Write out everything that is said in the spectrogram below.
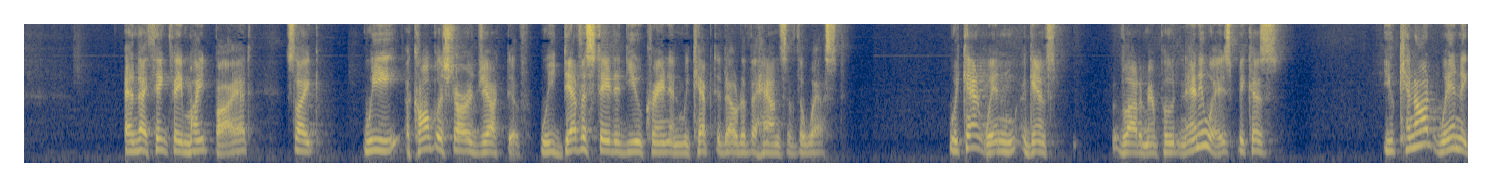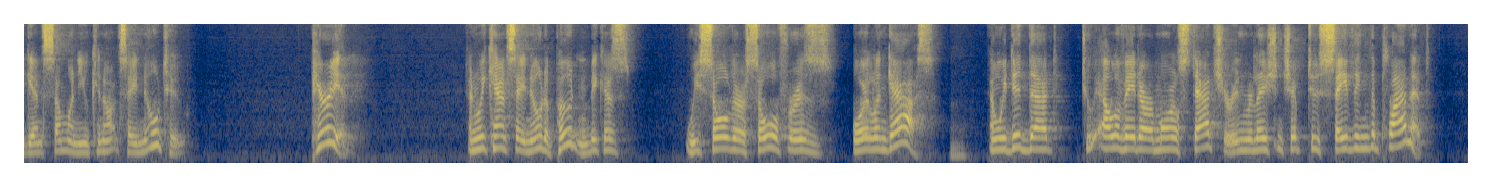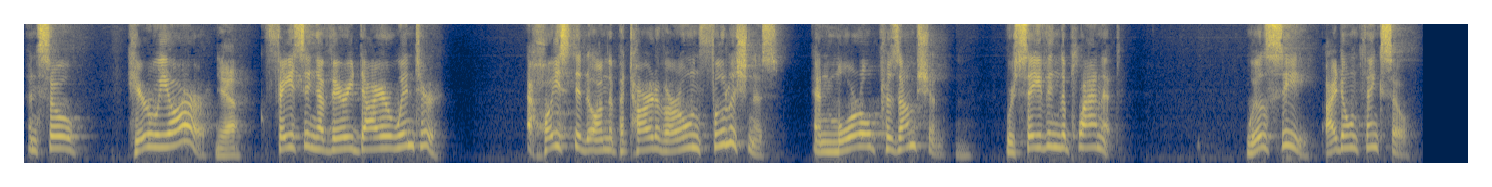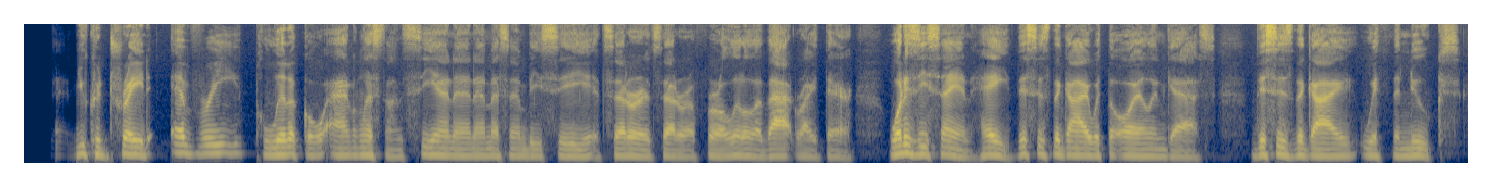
and I think they might buy it. It's like we accomplished our objective. We devastated Ukraine and we kept it out of the hands of the West. We can't win against Vladimir Putin, anyways, because you cannot win against someone you cannot say no to. Period. And we can't say no to Putin because we sold our soul for his oil and gas. And we did that to elevate our moral stature in relationship to saving the planet. And so here we are. Yeah. Facing a very dire winter, hoisted on the petard of our own foolishness and moral presumption. We're saving the planet. We'll see. I don't think so. You could trade every political analyst on CNN, MSNBC, et cetera, et cetera, for a little of that right there. What is he saying? Hey, this is the guy with the oil and gas. This is the guy with the nukes.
